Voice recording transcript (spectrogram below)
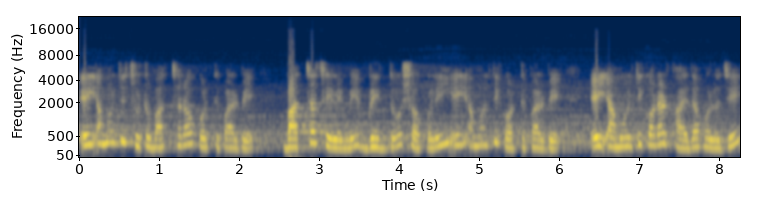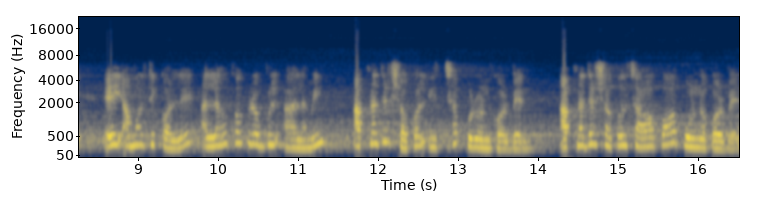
এই আমলটি ছোট বাচ্চারাও করতে পারবে। বাচ্চা, ছেলে, মেয়ে, বৃদ্ধ, সকলেই এই আমলটি করতে পারবে। এই আমলটি করার ফায়দা হলো যে, এই আমলটি করলে আল্লাহ রব্বুল আলামিন আপনাদের সকল ইচ্ছা পূরণ করবেন, আপনাদের সকল চাওয়া পাওয়া পূর্ণ করবেন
